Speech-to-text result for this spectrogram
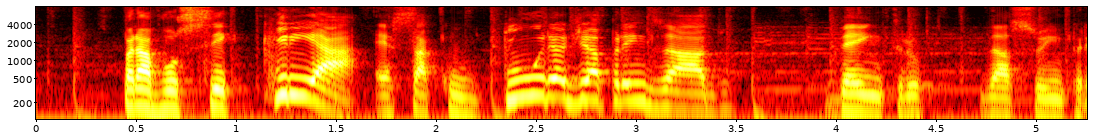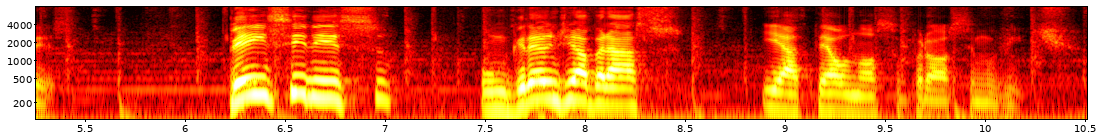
para você criar essa cultura de aprendizado dentro da sua empresa? Pense nisso, um grande abraço e até o nosso próximo vídeo.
